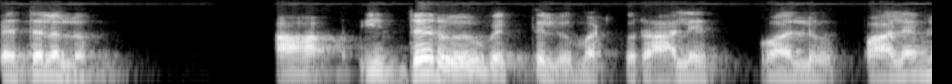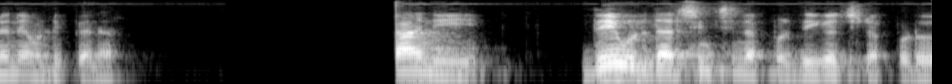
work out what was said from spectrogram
పెద్దలలో. ఆ ఇద్దరు వ్యక్తులు మటుకు రాలేదు. వాళ్ళు పాలెంలోనే ఉండిపోయినారు. కానీ దేవుడు దర్శించినప్పుడు దిగొచ్చినప్పుడు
